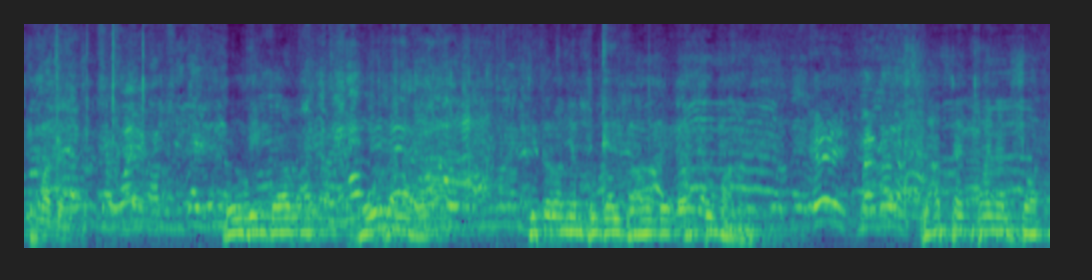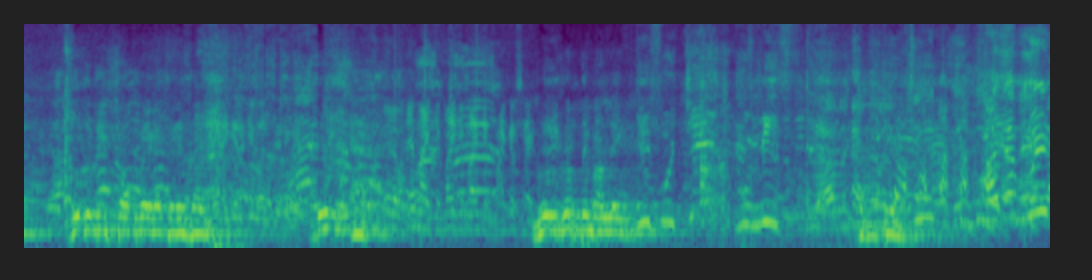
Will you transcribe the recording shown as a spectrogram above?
ঠিক মতো চিত্তরঞ্জন ফুটবল গ্রাউন্ডে এত মানুষ. লাস্ট অ্যান্ড ফাইনাল শট দু দুটি শট হয়ে গেছে রেজাল্ট গোল করতে পারলেন আই এম উইন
